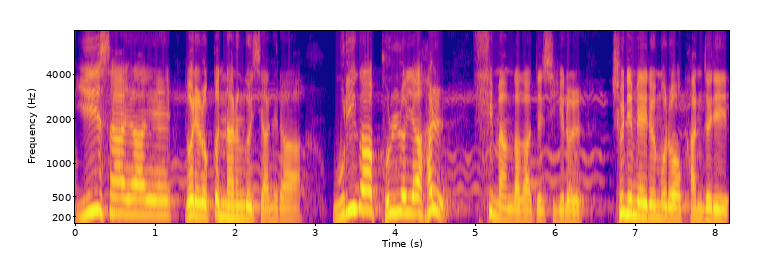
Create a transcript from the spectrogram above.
이사야의 노래로 끝나는 것이 아니라 우리가 불러야 할 희망가가 되시기를 주님의 이름으로 간절히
